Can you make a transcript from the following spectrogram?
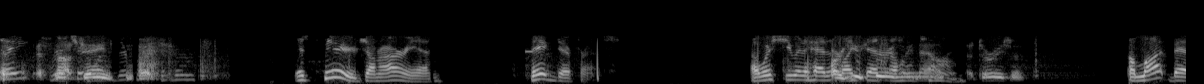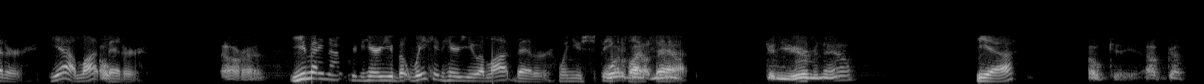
See, it's not changed. It's huge on our end. Big difference. I wish you would have had it Are like you that the whole me now, time. uh, Theresa? A lot better. Yeah, a lot Oh. better. All right. You may not can hear you, but we can hear you a lot better when you speak What about like now? Can you hear me now? Yeah. Okay, I've got.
